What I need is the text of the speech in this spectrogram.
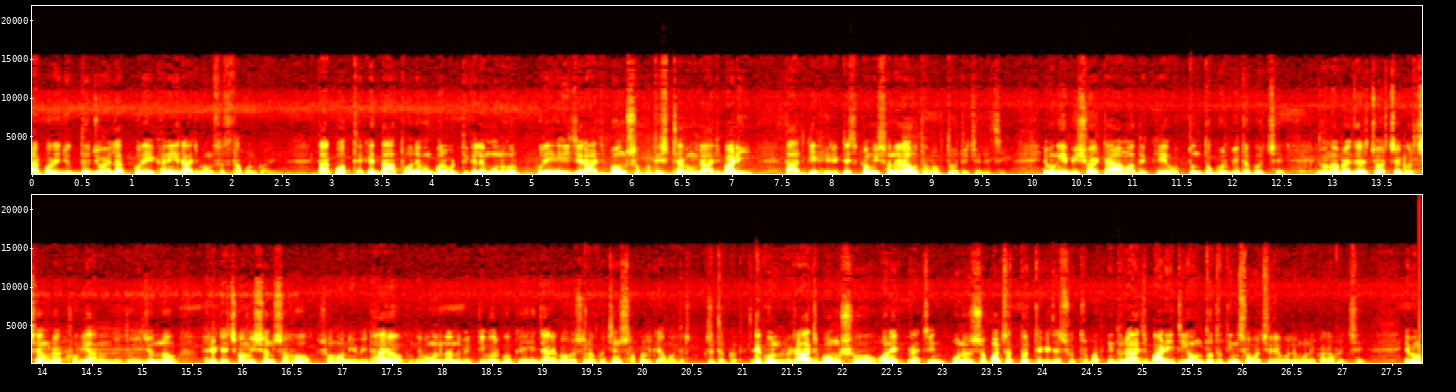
তারপরে যুদ্ধে জয়লাভ করে এখানেই রাজবংশ স্থাপন করে। তারপর থেকে দাঁতন এবং পরবর্তীকালে মনোহরপুরে এই যে রাজবংশ প্রতিষ্ঠা এবং রাজবাড়ি তা আজকে হেরিটেজ কমিশনের আওতাভুক্ত হতে চলেছে। এবং এই বিষয়টা আমাদেরকে অত্যন্ত গর্বিত করছে এবং আমরা যারা চর্চা করছি, আমরা খুবই আনন্দিত। এই জন্য হেরিটেজ কমিশন সহ সম্মানীয় বিধায়ক এবং অন্যান্য ব্যক্তিবর্গকে যারা গবেষণা করছেন, সকলকে আমাদের কৃতজ্ঞতা দেখুন, রাজবংশ অনেক প্রাচীন, পনেরোশো পঁচাত্তর থেকে যা সূত্রপাত, কিন্তু রাজবাড়িটি অন্তত তিনশো বছরে বলে মনে করা হচ্ছে। এবং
